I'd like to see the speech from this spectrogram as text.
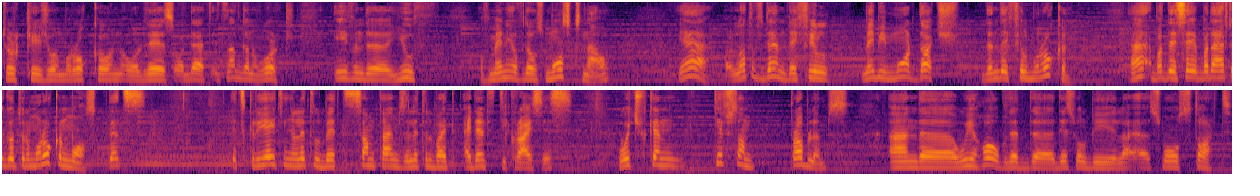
Turkish or Moroccan or this or that. It's not going to work. Even the youth of many of those mosques now, yeah, a lot of them they feel maybe more Dutch than they feel Moroccan. Uh, but they say, but I have to go to the Moroccan mosque. That's it's creating a little bit, sometimes a little bit identity crisis which can give some problems. And uh, we hope that uh, this will be a small start.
